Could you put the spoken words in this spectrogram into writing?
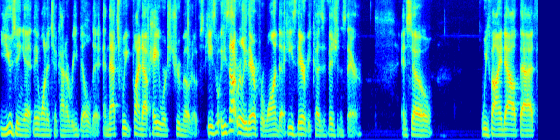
using it. They wanted to kind of rebuild it, and that's we find out Hayward's true motives. He's he's not really there for Wanda. He's there because Vision's there, and so we find out that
